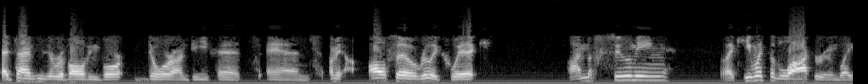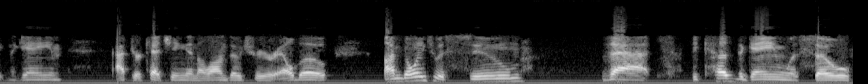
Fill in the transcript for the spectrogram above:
at times he's a revolving door on defense. And I mean, also really quick, I'm assuming like he went to the locker room late in the game after catching an Alonzo Trier elbow. I'm going to assume that because the game was so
